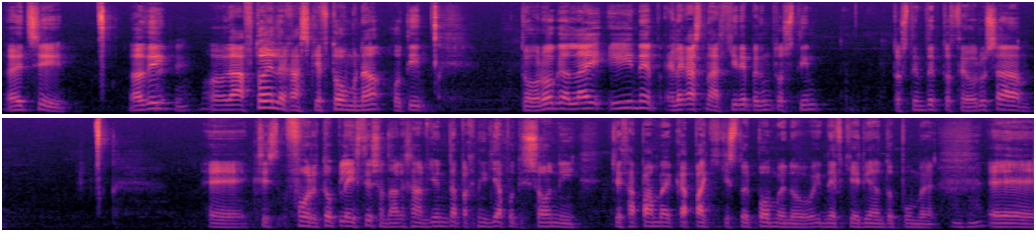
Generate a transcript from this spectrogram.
Έτσι. Δηλαδή, αυτό έλεγα, σκεφτόμουν ότι το Roguelike είναι. Έλεγα στην αρχή, ρε παιδί μου, το Steam, το Steam Deck το θεωρούσα ε, ξέρεις, φορητό PlayStation. Άρχισαν να βγαίνουν τα παιχνίδια από τη Sony και θα πάμε καπάκι και στο επόμενο. Είναι ευκαιρία να το πούμε. Ε,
